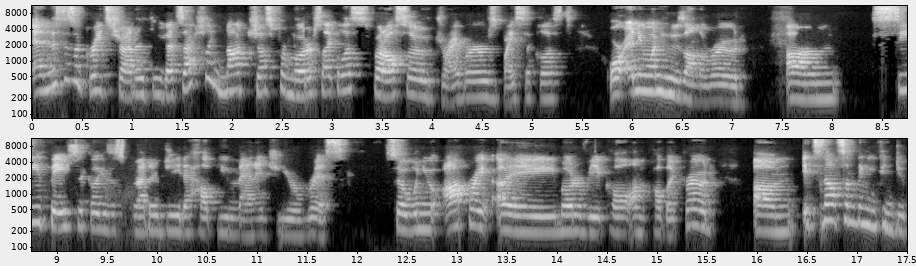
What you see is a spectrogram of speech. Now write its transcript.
And this is a great strategy that's actually not just for motorcyclists, but also drivers, bicyclists, or anyone who's on the road. Um, SEE basically is a strategy to help you manage your risk. So when you operate a motor vehicle on the public road, um, it's not something you can do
